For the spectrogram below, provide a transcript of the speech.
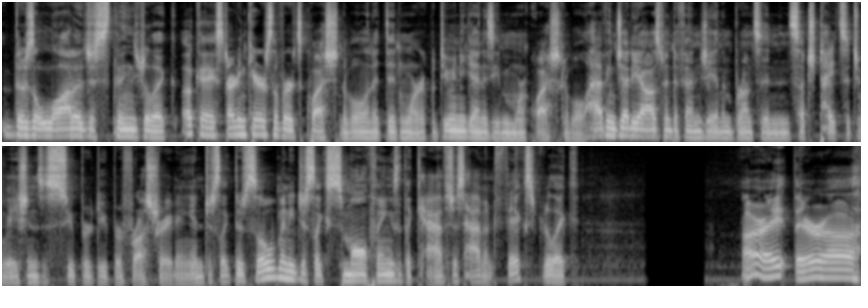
there's a lot of just things you're like, okay, starting Caris LeVert's questionable and it didn't work, but doing it again is even more questionable. Having Cedi Osman defend Jalen Brunson in such tight situations is super duper frustrating. And just like there's so many just like small things that the Cavs just haven't fixed. You're like, all right, they're uh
